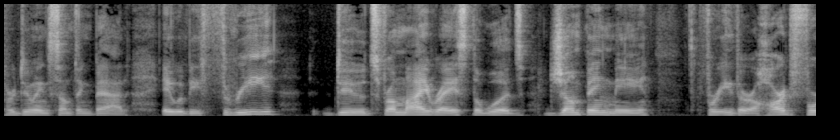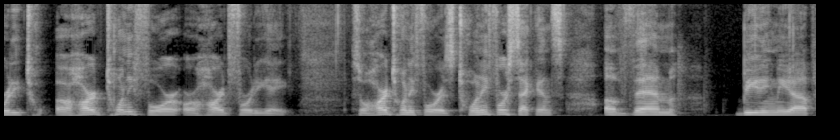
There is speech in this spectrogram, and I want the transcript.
for doing something bad. It would be three dudes from my race the woods jumping me for either a hard 40 a hard 24 or a hard 48 so hard 24 is 24 seconds of them beating me up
